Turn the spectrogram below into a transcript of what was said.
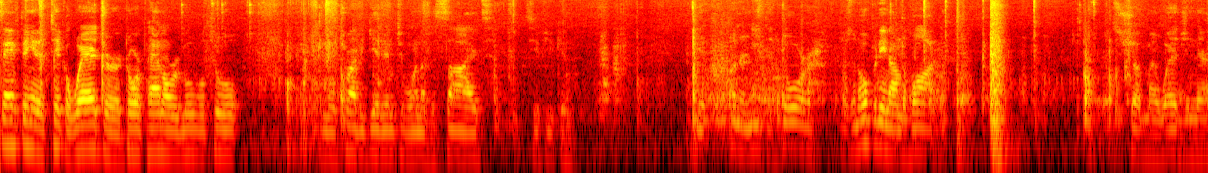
same thing, either take a wedge or a door panel removal tool and then try to get into one of the sides. See if you can get underneath the door. There's an opening on the bottom. Let's shove my wedge in there.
